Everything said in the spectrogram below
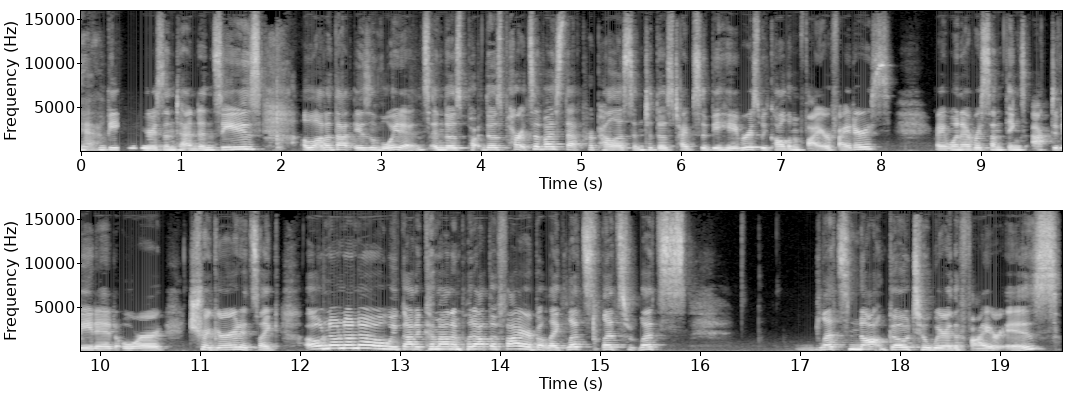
yeah. behaviors and tendencies. A lot of that is avoidance. And those, those parts of us that propel us into those types of behaviors, we call them firefighters right? Whenever something's activated or triggered, it's like, oh no, no, no, we've got to come out and put out the fire. But like, let's let's let's let's not go to where the fire is,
